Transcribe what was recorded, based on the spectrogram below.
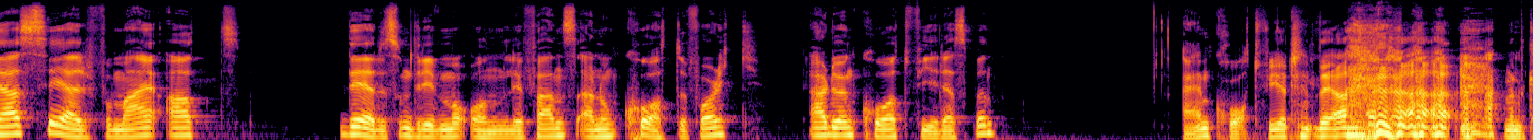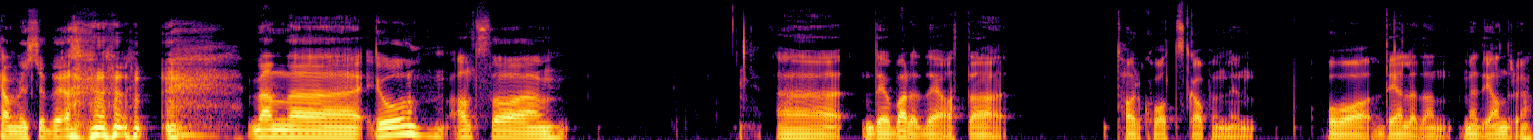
jeg ser for meg at dere som driver med Onlyfans, er noen kåte folk. Er du en kåt fyr, Espen? Jeg er en kåt fyr, det er. Men hvem er ikke det? Men eh, jo, altså eh, Det er jo bare det at jeg tar kåtskapen min og deler den med de andre.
